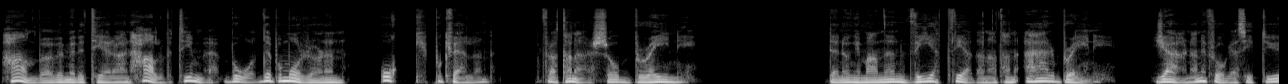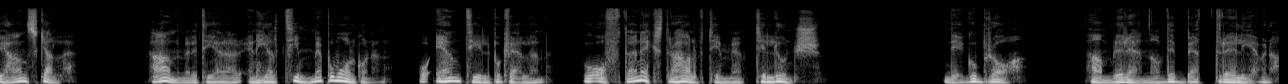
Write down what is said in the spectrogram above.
han behöver meditera en halvtimme både på morgonen och på kvällen för att han är så brainy. Den unge mannen vet redan att han är brainy. Hjärnan i fråga sitter ju i hans skalle. Han mediterar en hel timme på morgonen och en till på kvällen och ofta en extra halvtimme till lunch. Det går bra. Han blir en av de bättre eleverna.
